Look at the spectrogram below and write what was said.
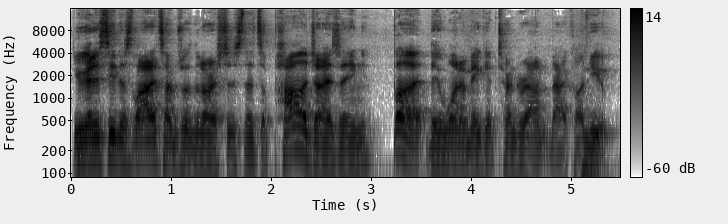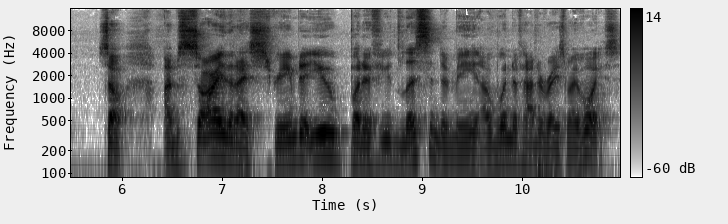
You're going to see this a lot of times with a narcissist that's apologizing, but they want to make it turned around back on you. So I'm sorry that I screamed at you, but if you'd listened to me, I wouldn't have had to raise my voice.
